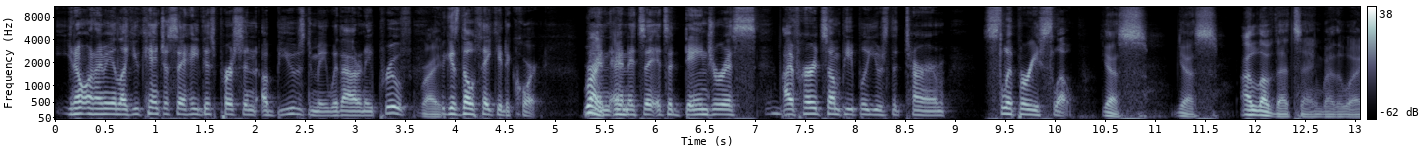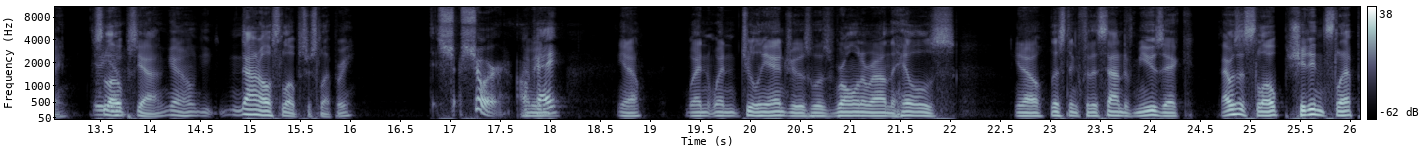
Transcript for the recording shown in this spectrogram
you know what I mean? Like you can't just say, "Hey, this person abused me" without any proof, Right. Because they'll take you to court, Right, And, and, and- it's a it's a dangerous. I've heard some people use the term slippery slope. yes, yes. I love that saying, by the way. Do you? slopes, yeah. You know, not all slopes are slippery. Sh- sure, I okay. mean, You know, when when Julie Andrews was rolling around the hills, you know, listening for the sound of music, that was a slope. She didn't slip.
